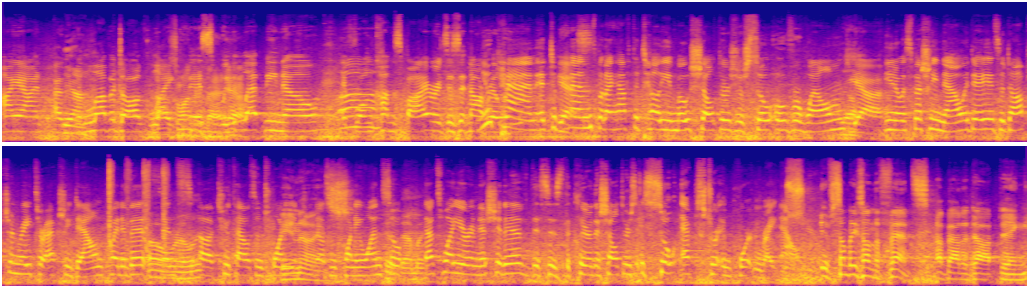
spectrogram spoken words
eye on. I Yeah. would love a dog like this. that, Will yeah. you let me know if Uh, one comes by, or is it not you really? can. It depends, Yes. but I have to tell you, most shelters are so overwhelmed. Yeah. Yeah. You know, especially nowadays, adoption rates are actually down quite a bit Oh, since really? uh, 2020 and nice. 2021. So Pandemic. that's why your initiative, this is the Clear the Shelters, is so extra important right now. If somebody's on the fence about adopting,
